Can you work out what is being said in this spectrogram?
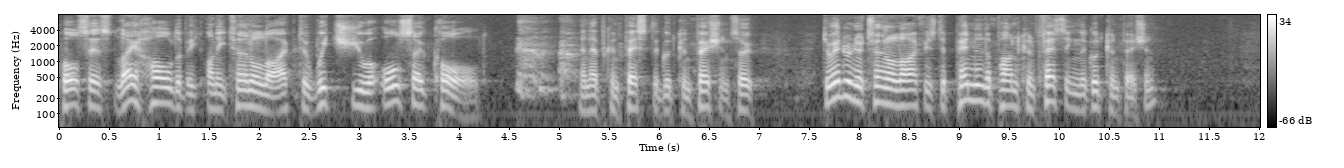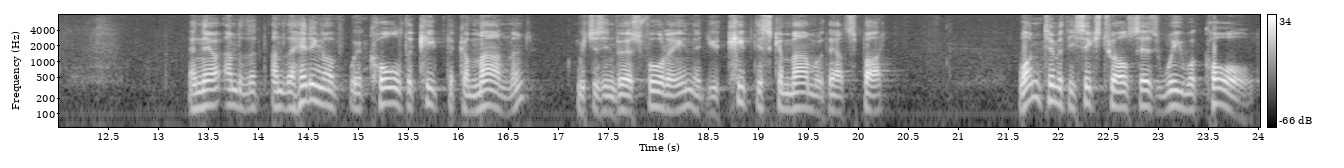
Paul says, Lay hold of it on eternal life to which you were also called and have confessed the good confession. So, to enter in eternal life is dependent upon confessing the good confession. And now, under the, under the heading of we're called to keep the commandment, which is in verse 14, that you keep this commandment without spot. 1 Timothy 6:12 says we were called,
